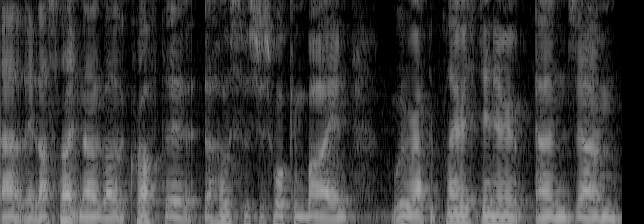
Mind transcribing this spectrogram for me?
uh, late last night, and Annabella Croft, the, the host, was just walking by, and we were at the players' dinner, and um,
